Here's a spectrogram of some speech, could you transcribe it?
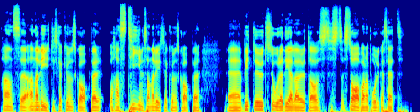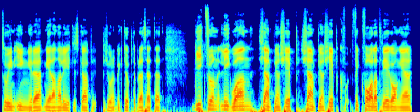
Hans eh, analytiska kunskaper och hans teams analytiska kunskaper. Eh, bytte ut stora delar utav stabarna på olika sätt. Tog in yngre, mer analytiska personer, byggt upp det på det sättet. Gick från League One, Championship, Championship, fick kvala tre gånger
